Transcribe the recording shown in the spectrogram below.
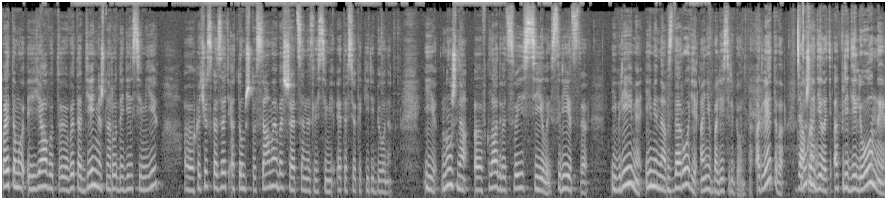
Поэтому я вот э, в этот день, Международный день семьи, э, хочу сказать о том, что самая большая ценность для семьи – это все-таки ребенок. И нужно э, вкладывать свои силы, средства и время именно в здоровье, а не в болезнь ребенка. А для этого Дякую. нужно делать определенные,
